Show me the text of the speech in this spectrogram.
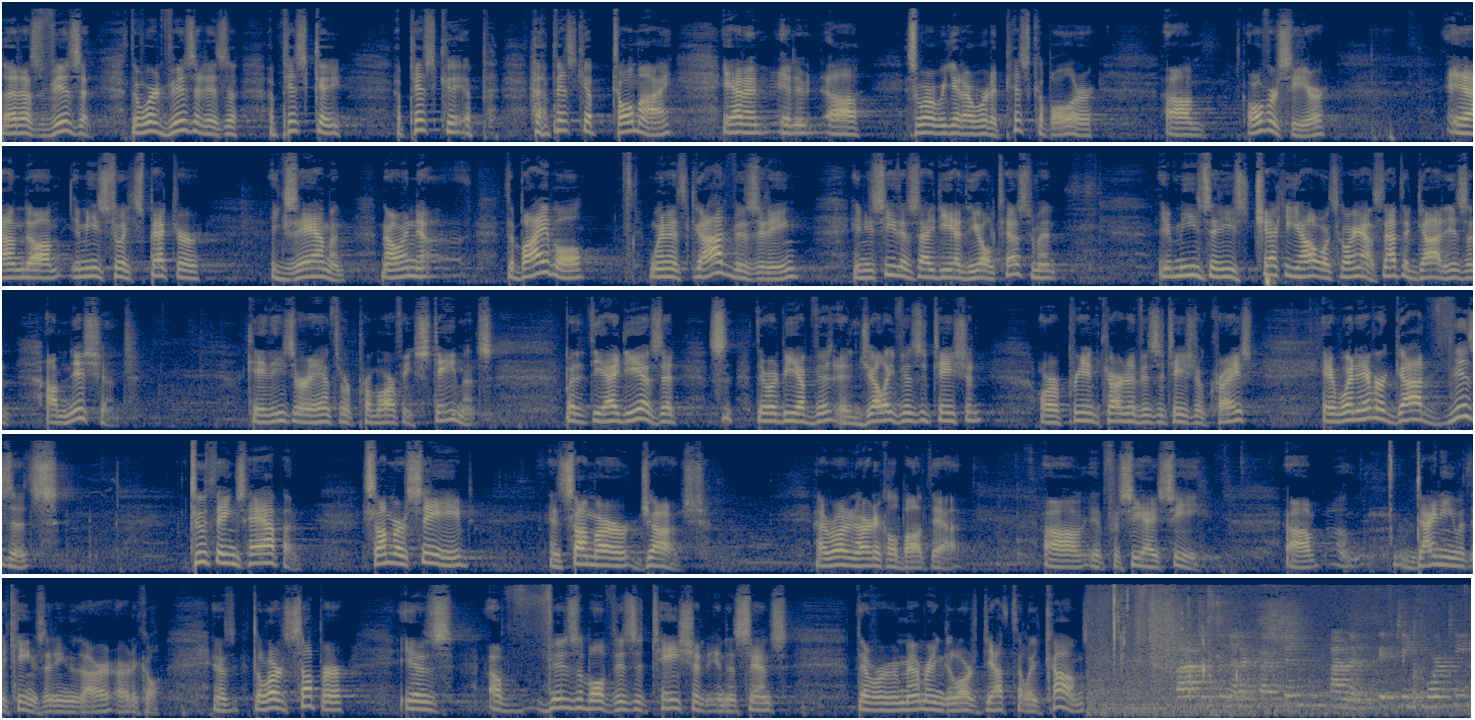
Let us visit. The word visit is a episca, and it, it uh, where we get our word episcopal or um, overseer. And um, it means to expect or examine. Now, in the, the Bible, when it's God visiting, and you see this idea in the Old Testament, it means that he's checking out what's going on. It's not that God isn't omniscient. Okay, these are anthropomorphic statements. But the idea is that there would be a angelic visitation or a pre incarnate visitation of Christ. And whenever God visits, two things happen some are saved, and some are judged. I wrote an article about that uh, for CIC. Uh, Dining with the Kings, is the article. And the Lord's Supper is a visible visitation in a sense that we're remembering the Lord's death till He comes. Bob, just another question on the 1514.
